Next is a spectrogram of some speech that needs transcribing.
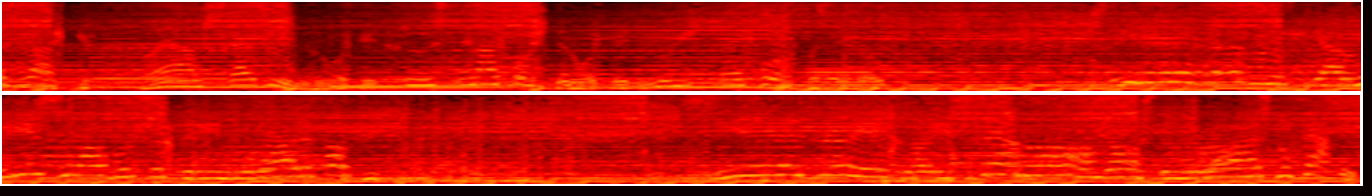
раздражает Прям скотина носит Истина кошки носит Истина кошка зовет Снег Я вниз слабо Тренуар папи Снег Рейхлайс Дэмон Дождь Райс Ну фактик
